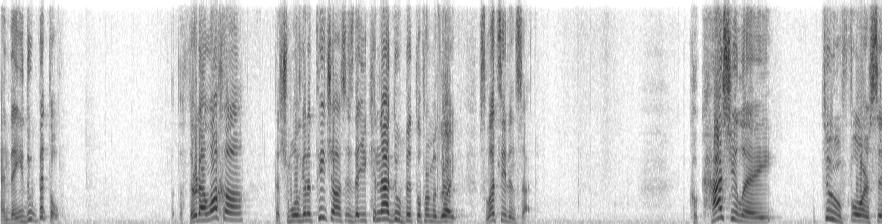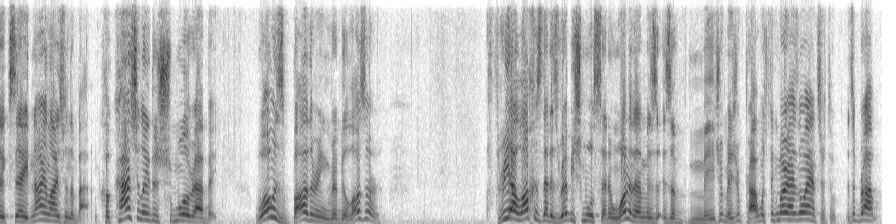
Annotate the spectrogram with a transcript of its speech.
and then you do bittul. But the third halacha that Shmuel is going to teach us is that you cannot do bittul from a guy. So let's see it inside. Kokashile, two, four, six, eight, nine lines from the bottom. Kokashile the Shmuel Rabbi. What was bothering Rabbi Lazar? Three halachas that his Rabbi Shmuel said, and one of them is, is a major, major problem, which the Gemara has no answer to. It's a problem.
